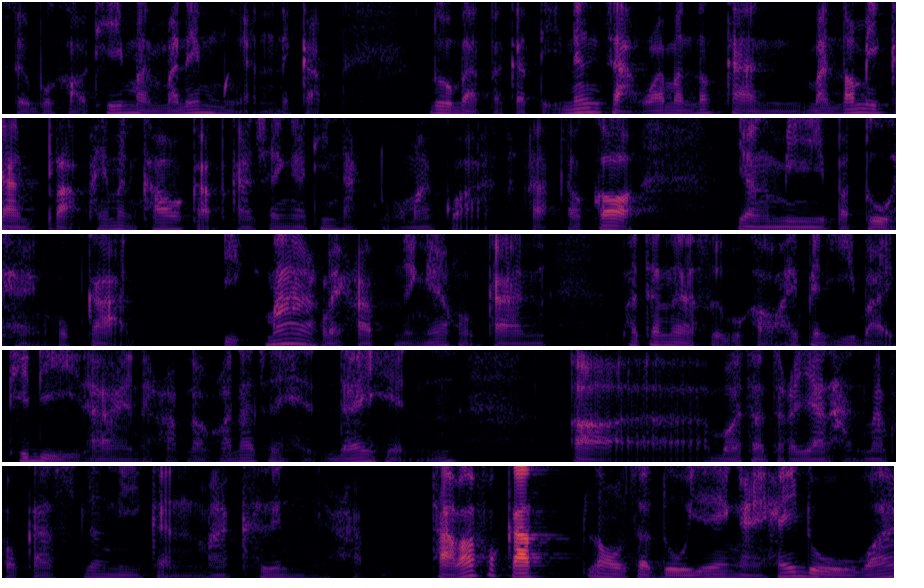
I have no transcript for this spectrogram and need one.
เสือภูเขาที่มันไม่ได้เหมือนกับรูปแบบปกติ เนื่องจากว่ามันต้องการมันต้องมีการปรับให้มันเข้ากับการใช้งานที่หนักหน่วงมากกว่านะครับแล้วก็ยังมีประตูแห่งโอกาสอีกมากเลยครับ ในแง่ของการพัฒนาเสือภูเขาให้เป็น e-bike ที่ดีได้นะครับ เราก็น่าจะเห็นได้เห็นบริษัทจักรยานหันมาโฟกัสเรื่องนี้กันมากขึ้นนะครับ ถามว่าโฟกัสเราจะดูยังไง ให้ดูว่า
